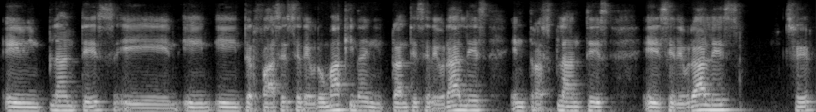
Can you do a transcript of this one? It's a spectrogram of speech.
en implantes, en, interfaces cerebro-máquina, en implantes cerebrales, en trasplantes eh, cerebrales. ¿sí?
